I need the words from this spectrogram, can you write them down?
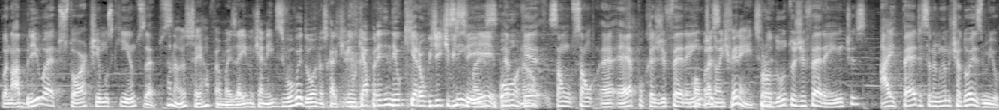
Quando abriu a App Store, tínhamos 500 apps. Ah, não, eu sei, Rafael, mas aí não tinha nem desenvolvedor, né? Os caras tinham que aprender o que era Objective-C. Sim, mas Pô, é porque não. são, são é, épocas diferentes. Completamente diferentes, né? Produtos diferentes. iPad, se não me engano, tinha 2 mil.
